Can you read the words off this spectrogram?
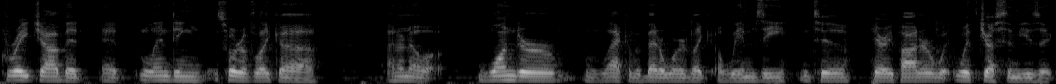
great job at at lending sort of like a I don't know wonder, lack of a better word, like a whimsy to Harry Potter with, with just the music.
